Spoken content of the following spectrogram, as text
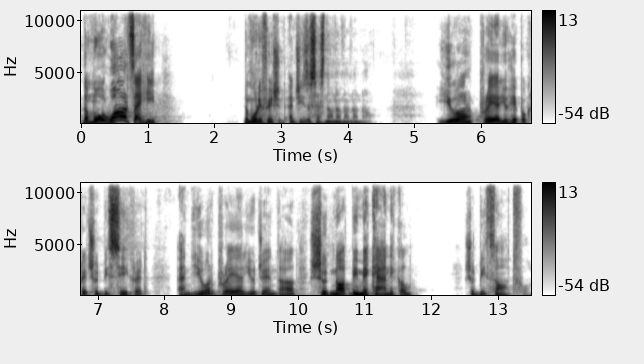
the more words I heap, the more efficient. And Jesus says, no, no, no, no, no. Your prayer, you hypocrite, should be secret, and your prayer, you Gentile, should not be mechanical, should be thoughtful,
